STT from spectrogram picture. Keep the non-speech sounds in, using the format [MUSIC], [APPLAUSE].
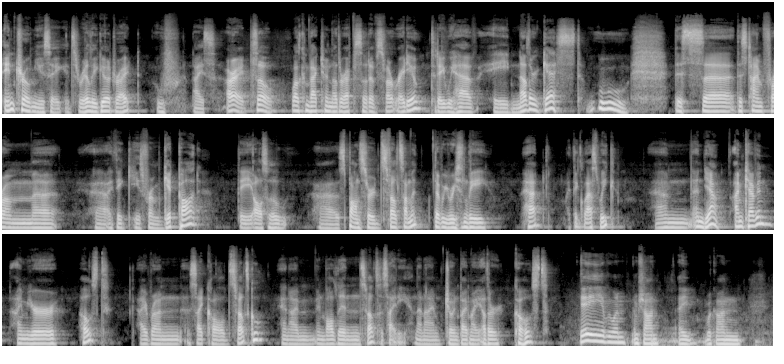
Intro music. It's really good, right? Oof, nice. All right, so welcome back to another episode of Svelte Radio. Today we have another guest. Ooh, this uh, this time from uh, uh, I think he's from Gitpod. They also uh, sponsored Svelte Summit that we recently had, I think last week. Um, and yeah, I'm Kevin. I'm your host. I run a site called Svelte School, and I'm involved in Svelte Society. And then I'm joined by my other co-hosts. Hey everyone, I'm Sean. I work on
